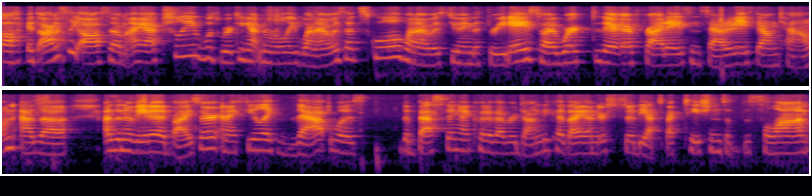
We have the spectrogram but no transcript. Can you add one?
Oh, it's honestly awesome. I actually was working at Neroli when I was at school, when I was doing the three days. So I worked there Fridays and Saturdays downtown as a as an Aveda advisor, and I feel like that was the best thing I could have ever done because I understood the expectations of the salon.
